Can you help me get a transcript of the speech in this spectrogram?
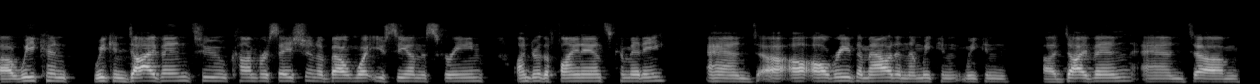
uh, we can we can dive into conversation about what you see on the screen under the finance committee, and uh, I'll, I'll read them out, and then we can we can uh, dive in and um,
